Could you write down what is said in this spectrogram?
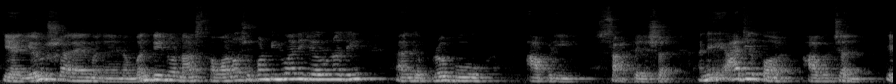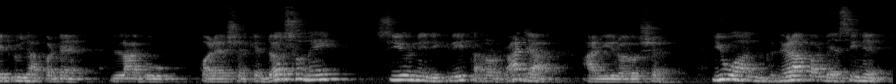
ત્યાં યરુશાલેમ અને એના મંદિરનો નાશ થવાનો છે, પણ બીવાની જરૂર નથી, કારણ કે પ્રભુ આપણી સાથે છે. અને આજે પણ આ વચન એટલું જ આપણને લાગુ પડે છે કે ડરશો નહીં સિયોની દીકરી, તારો રાજા આવી રહ્યો છે. યુવાન ગધેડા પર બેસીને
